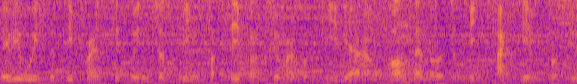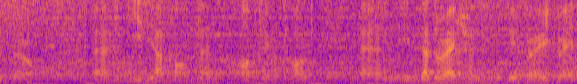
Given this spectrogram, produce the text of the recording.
Maybe with the difference between just being passive consumers of media or content or just being active producer of Uh, media, content, objects and so on. And in that direction, it will be a very great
